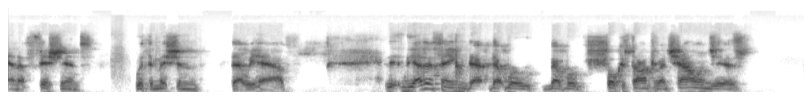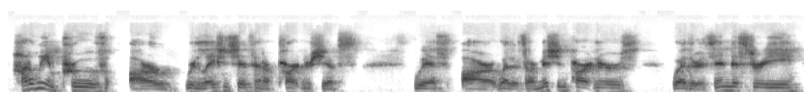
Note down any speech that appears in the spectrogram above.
and efficient with the mission that we have. The, the other thing that that we're that we're focused on from a challenge is how do we improve our relationships and our partnerships with our whether it's our mission partners whether it's industry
